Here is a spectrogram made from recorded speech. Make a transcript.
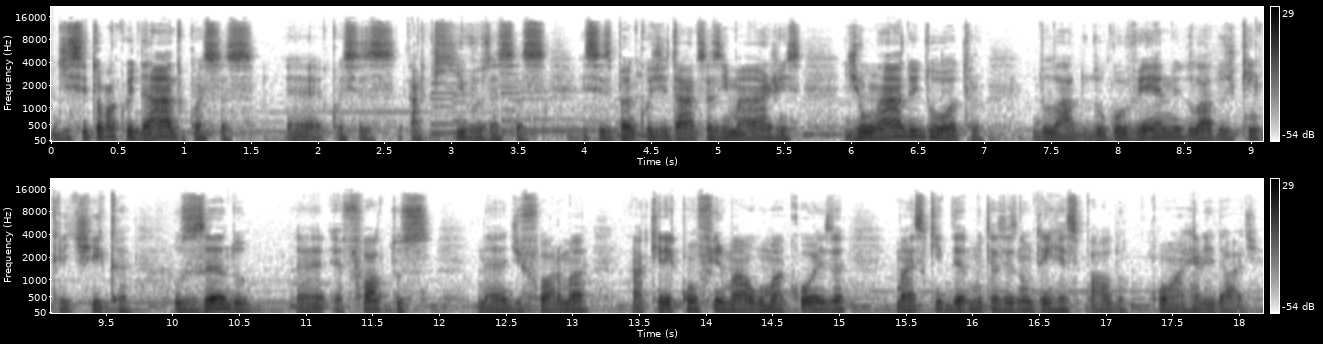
de se tomar cuidado com, essas, é, com esses arquivos, essas, esses bancos de dados, essas imagens, de um lado e do outro, do lado do governo e do lado de quem critica, usando é, fotos né, de forma a querer confirmar alguma coisa, mas que muitas vezes não tem respaldo com a realidade.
